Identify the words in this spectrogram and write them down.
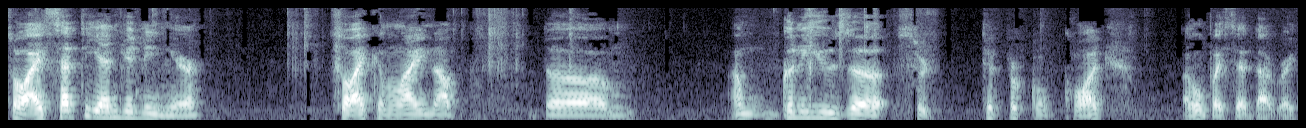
So I set the engine in here so I can line up the, um, I'm going to use a centrifugal clutch. I hope I said that right.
